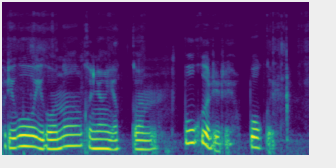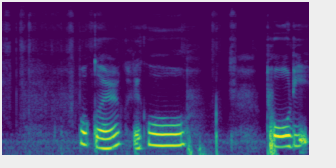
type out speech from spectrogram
그리고 이거는 그냥 약간 뽀글이래요 뽀글. 뽀글 그리고 도리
